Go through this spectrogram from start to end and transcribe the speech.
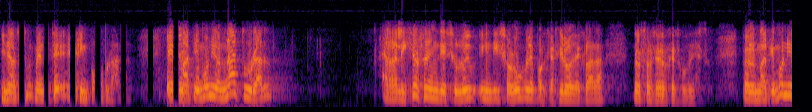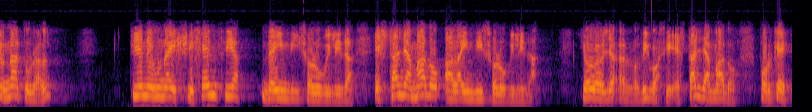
Y naturalmente es impopular. El matrimonio natural, el religioso es indisolu- indisoluble porque así lo declara nuestro Señor Jesucristo. Pero el matrimonio natural tiene una exigencia de indisolubilidad. Está llamado a la indisolubilidad. Yo lo, digo así, está llamado. ¿Por qué?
